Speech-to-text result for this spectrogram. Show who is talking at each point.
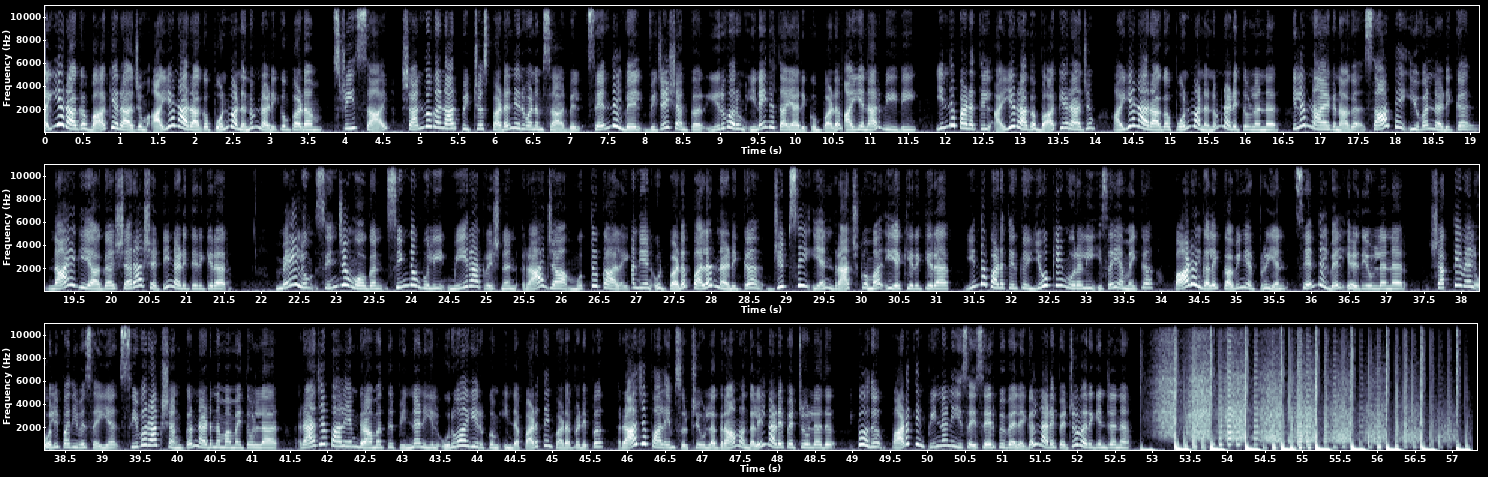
Speaker 1: ஐயராக பாக்யராஜும் ஐயனாராக பொன்வண்ணனும் நடிக்கும் படம். ஸ்ரீ சாய் சண்முகனார் பிக்சர்ஸ் பட நிறுவனம் சார்பில் செந்தில்வேல் விஜய் சங்கர் இருவரும் இணைந்து தயாரிக்கும் படம் ஐயனார் வீதி. இந்த படத்தில் ஐயராக பாக்யராஜும் ஐயனாராக பொன்வண்ணனும் நடித்துள்ளனர். இளம் நாயகனாக சாட்டை யுவன் நடிக்க நாயகியாக ஷரா ஷெட்டி நடித்திருக்கிறார். மேலும் சிஞ்சு மோகன் சிங்கம்புலி மீரா கிருஷ்ணன் ராஜா முத்துக்காலை பாண்டியன் உட்பட பலர் நடிக்க ஜிப்சி என். ராஜ்குமார் இயக்கியிருக்கிறார். இந்த படத்திற்கு யூகே முரளி இசையமைக்க பாடல்களை கவிஞர் பிரியன் செந்தில்வேல் எழுதியுள்ளனர். சக்திவேல் ஒளிப்பதிவு செய்ய சிவராக் சங்கர் நடனம் அமைத்துள்ளார். ராஜபாளையம் கிராமத்து பின்னணியில் உருவாகியிருக்கும் இந்த படத்தின் படப்பிடிப்பு ராஜபாளையம் சுற்றியுள்ள கிராமங்களில் நடைபெற்றுள்ளது. இப்போது படத்தின் பின்னணி இசை சேர்ப்பு வேலைகள் நடைபெற்று வருகின்றன.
